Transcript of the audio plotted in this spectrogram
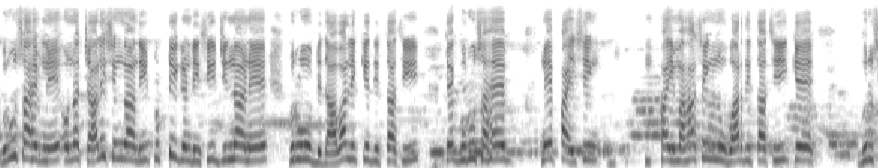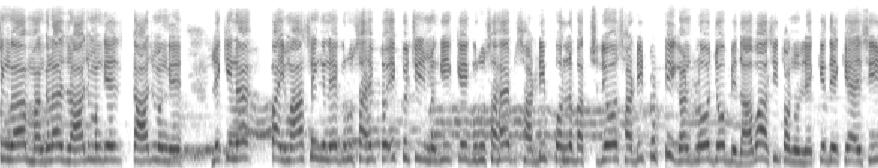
ਗੁਰੂ ਸਾਹਿਬ ਨੇ ਉਹਨਾਂ 40 ਸਿੰਘਾਂ ਦੀ ਟੁੱਟੀ ਗੰਢੀ ਸੀ, ਜਿਨ੍ਹਾਂ ਨੇ ਗੁਰੂ ਨੂੰ ਵਿਦਾਵਾ ਲਿਖ ਕੇ ਦਿੱਤਾ ਸੀ ਤੇ ਗੁਰੂ ਸਾਹਿਬ ਨੇ ਭਾਈ ਸਿੰਘ, ਭਾਈ ਮਹਾ ਸਿੰਘ ਨੂੰ ਵਾਰ ਦਿੱਤਾ ਸੀ ਕਿ ਗੁਰੂ ਸਿੰਘਾ ਮੰਗਲਾ, ਰਾਜ ਮੰਗੇ, ਕਾਜ ਮੰਗੇ। ਲੇਕਿਨ ਭਾਈ ਮਹਾ ਸਿੰਘ ਨੇ ਗੁਰੂ ਸਾਹਿਬ ਤੋਂ ਇੱਕੋ ਚੀਜ਼ ਮੰਗੀ ਕਿ ਗੁਰੂ ਸਾਹਿਬ, ਸਾਡੀ ਭੁੱਲ ਬਖਸ਼ ਦਿਓ, ਸਾਡੀ ਟੁੱਟੀ ਗੰਢ ਲਓ, ਜੋ ਵਿਦਾਵਾ ਅਸੀਂ ਤੁਹਾਨੂੰ ਲੈ ਕੇ ਦੇ ਕੇ ਆਏ ਸੀ,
